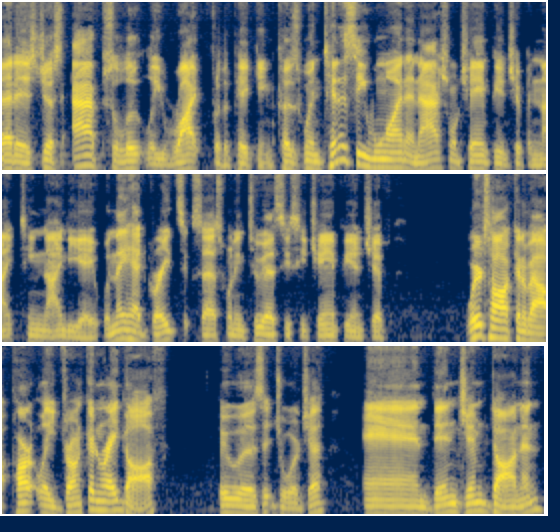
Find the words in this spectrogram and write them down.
that is just absolutely ripe for the picking. Because when Tennessee won a national championship in 1998, when they had great success winning two SEC championships, we're talking about partly drunken Ray Goff, who was at Georgia, and then Jim Donnan.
